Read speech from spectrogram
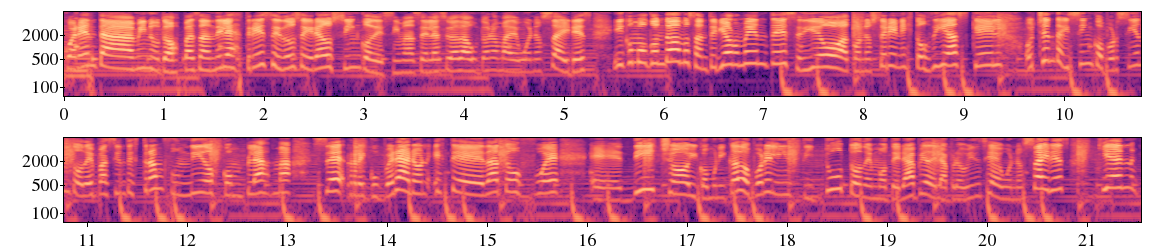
40 minutos pasan de las 13, 12 grados 5 décimas en la ciudad autónoma de Buenos Aires y como contábamos anteriormente se dio a conocer en estos días que el 85% de pacientes transfundidos con plasma se recuperaron. Este dato fue eh, dicho y comunicado por el Instituto de Hemoterapia de la provincia de Buenos Aires, quien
